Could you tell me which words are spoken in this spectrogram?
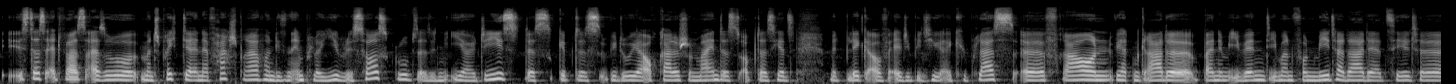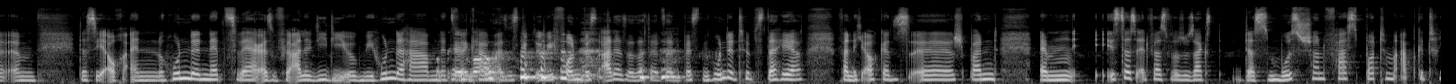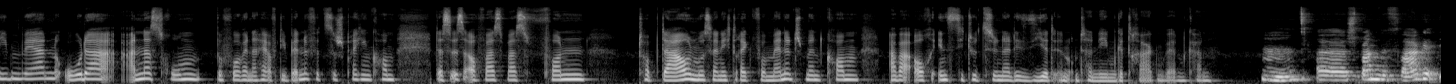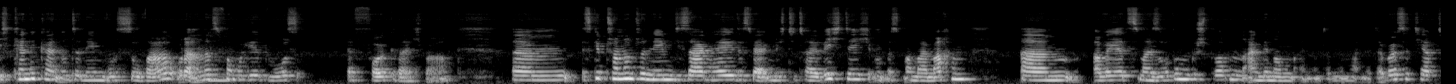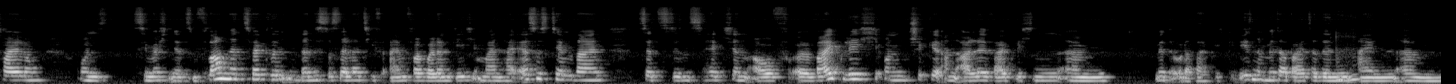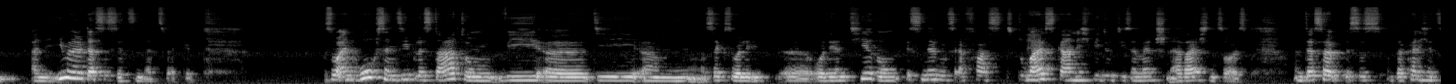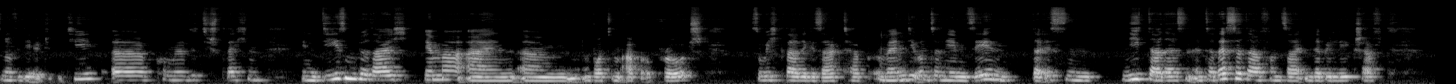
ist das etwas, also man spricht ja in der Fachsprache von diesen Employee Resource Groups, also den ERGs. Das gibt es, wie du ja auch gerade schon meintest, ob das jetzt mit Blick auf LGBTIQ Plus äh, Frauen. Wir hatten gerade bei einem Event jemand von Meta da, der erzählte, ähm, dass sie auch ein Hundenetzwerk, also für alle die, die irgendwie Hunde haben, okay, Netzwerk wow. haben. Also es gibt irgendwie von bis alles. Er sagt halt seine besten Hundetipps daher. Fand ich auch ganz äh, spannend. Ähm, ist das etwas, wo du sagst, das muss schon fast bottom-up getrieben werden? Oder andersrum, bevor wir nachher auf die Benefits zu sprechen kommen, das ist auch was, was von top-down, muss ja nicht direkt vom Management kommen, aber auch institutionalisiert in Unternehmen getragen werden kann? Hm, äh, spannende Frage. Ich kenne kein Unternehmen, wo es so war oder anders mhm. formuliert, wo es erfolgreich war. Ähm, es gibt schon Unternehmen, die sagen, hey, das wäre eigentlich total wichtig und müssen wir mal machen. Ähm, aber jetzt mal so rumgesprochen, angenommen, ein Unternehmen hat eine Diversity-Abteilung und Sie möchten jetzt ein Frauennetzwerk gründen, dann ist das relativ einfach, weil dann gehe ich in mein HR-System rein, setze das Häkchen auf äh, weiblich und schicke an alle weiblichen ähm, mit, oder weiblich gelesenen Mitarbeiterinnen mhm. ein, ähm, eine E-Mail, dass es jetzt ein Netzwerk gibt so ein hochsensibles Datum wie äh, die ähm, sexuelle äh, Orientierung ist nirgends erfasst. Du ja. weißt gar nicht, wie du diese Menschen erreichen sollst. Und deshalb ist es, und da kann ich jetzt nur für die LGBT-Community äh, sprechen, in diesem Bereich immer ein ähm, Bottom-up-Approach, so wie ich gerade gesagt habe. Mhm. Wenn die Unternehmen sehen, da ist ein Need da, da ist ein Interesse da von Seiten der Belegschaft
